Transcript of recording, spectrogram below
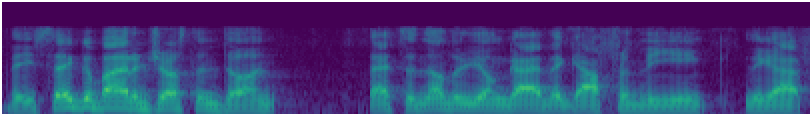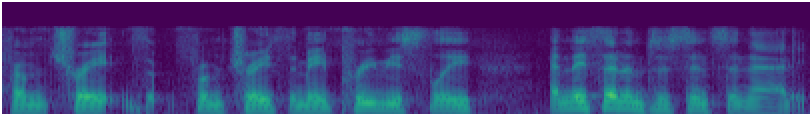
They said goodbye to Justin Dunn. That's another young guy they got from the they got from trade from trades they made previously, and they sent him to Cincinnati.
